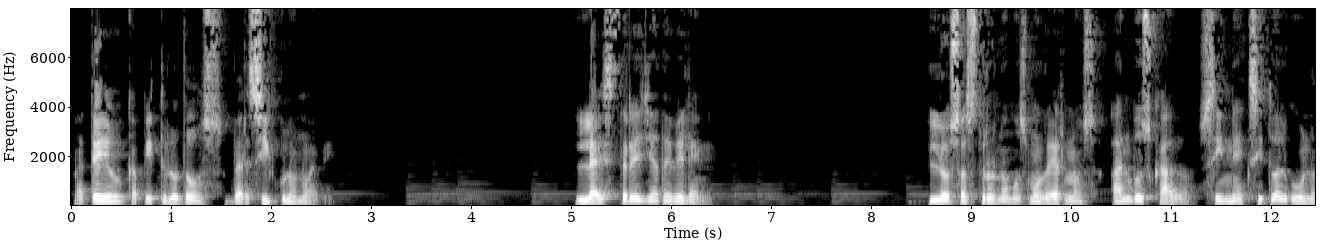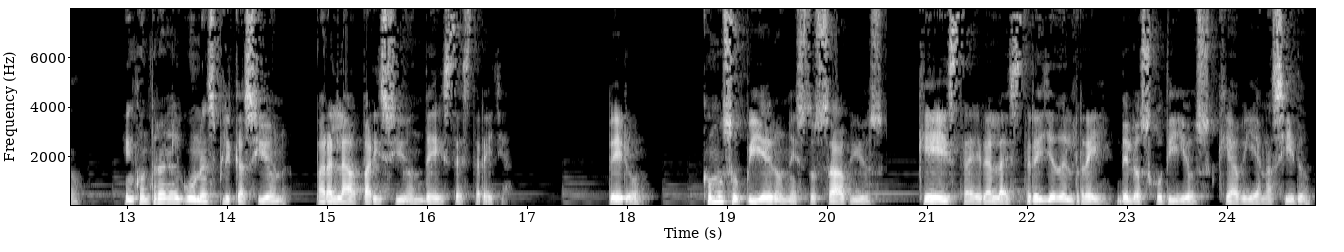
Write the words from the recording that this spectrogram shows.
Mateo capítulo 2 versículo 9. La estrella de Belén. Los astrónomos modernos han buscado, sin éxito alguno, encontrar alguna explicación para la aparición de esta estrella. Pero, ¿cómo supieron estos sabios que esta era la estrella del rey de los judíos que había nacido?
